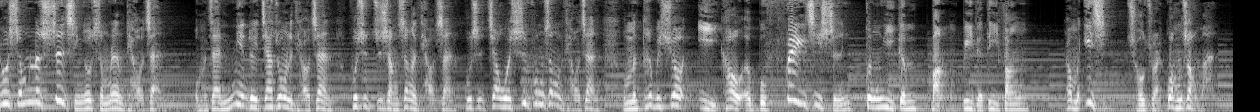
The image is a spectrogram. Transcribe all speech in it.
有什么样的事情，有什么样的挑战。我们在面对家中的挑战，或是职场上的挑战，或是教会侍奉上的挑战，我们特别需要倚靠而不废弃神公义跟膀臂的地方，让我们一起求出来光照们。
